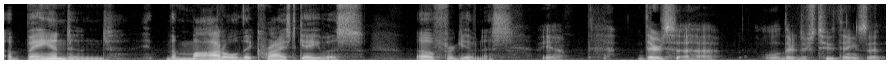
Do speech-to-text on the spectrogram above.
abandoned the model that Christ gave us of forgiveness. yeah. There's uh, well, there, there's two things that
